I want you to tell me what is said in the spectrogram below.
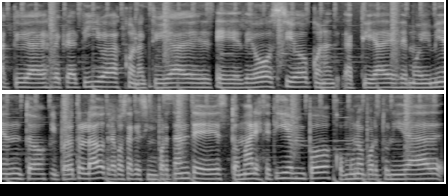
actividades recreativas con actividades eh, de ocio, con actividades de movimiento. Y por otro lado, otra cosa que es importante es tomar este tiempo como una oportunidad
